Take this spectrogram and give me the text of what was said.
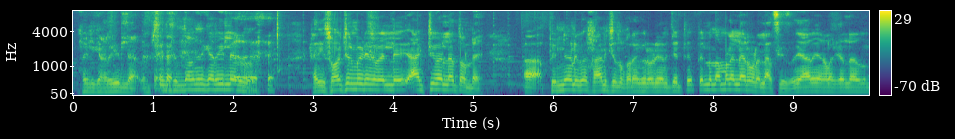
അപ്പം എനിക്കറിയില്ല. വെബ് സീരീസ് എന്താണെന്ന് എനിക്കറിയില്ലായിരുന്നു കാര്യം ഈ സോഷ്യൽ മീഡിയയിൽ വലിയ ആക്റ്റീവ് അല്ലാത്തതുകൊണ്ട് പിന്നെയാണ് ഇവൻ കാണിച്ചത് കുറേ പരിപാടി കാണിച്ചിട്ട്. പിന്നെ നമ്മളെല്ലാവരും കൂടെ ലാസ്റ്റ് സീസൺ ഞാൻ ഞങ്ങളൊക്കെ എല്ലാവരും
